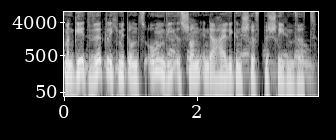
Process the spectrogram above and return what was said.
Man geht wirklich mit uns um, wie es schon in der Heiligen Schrift beschrieben wird.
